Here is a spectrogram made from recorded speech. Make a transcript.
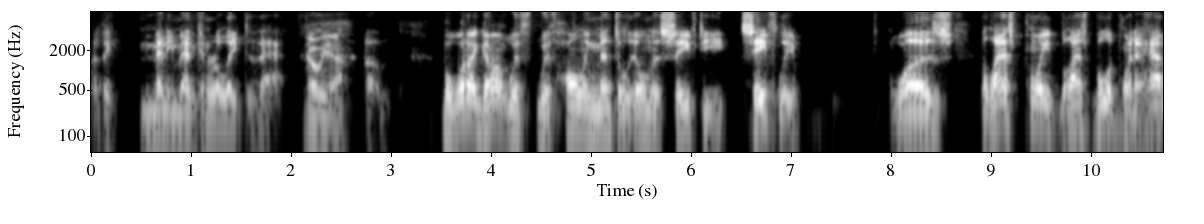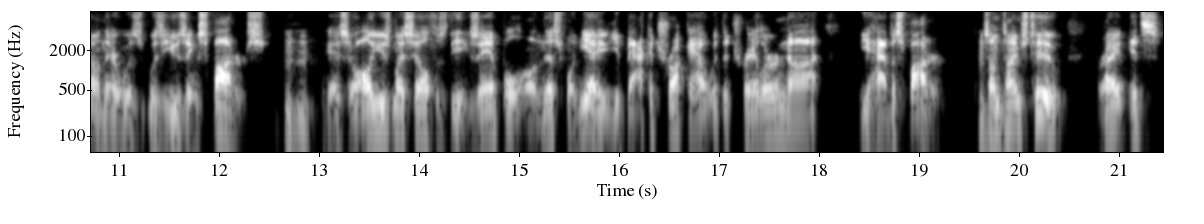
I think many men can relate to that. Oh, yeah. Um, but what I got with with hauling mental illness safety safely was the last point, the last bullet point I had on there was was using spotters. Mm-hmm. Okay, so I'll use myself as the example on this one. Yeah, you back a truck out with a trailer or not, you have a spotter. Mm-hmm. Sometimes two, right? It's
